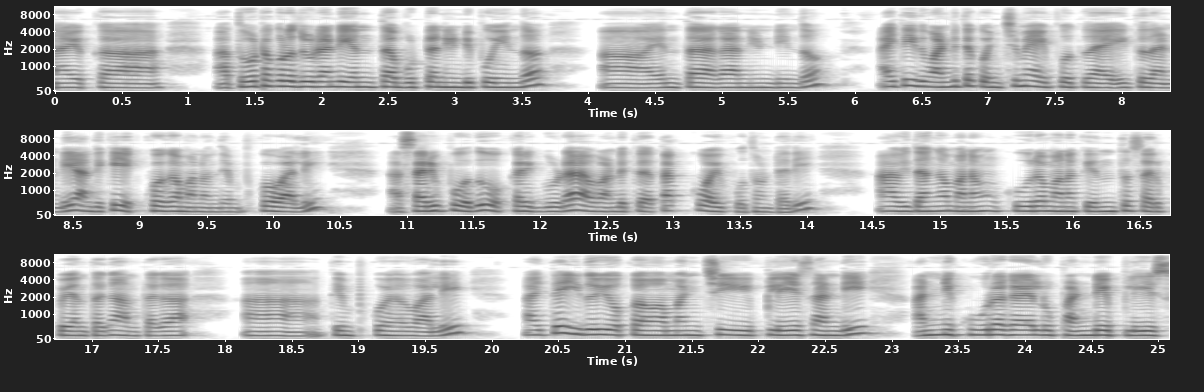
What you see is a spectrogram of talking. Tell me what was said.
నా యొక్క ఆ తోటకూర చూడండి ఎంత బుట్ట నిండిపోయిందో ఎంతగా నిండిందో. అయితే ఇది వండితే కొంచెమే అయిపోతుంది అవుతుందండి అందుకే ఎక్కువగా మనం తెంపుకోవాలి. సరిపోదు ఒక్కరికి కూడా వండితే తక్కువ అయిపోతుంటుంది. ఆ విధంగా మనం కూర మనకు ఎంత సరిపోయేంతగా అంతగా తెంపుకోవాలి. అయితే ఇది ఒక మంచి ప్లేస్ అండి. అన్ని కూరగాయలు పండే ప్లేస్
